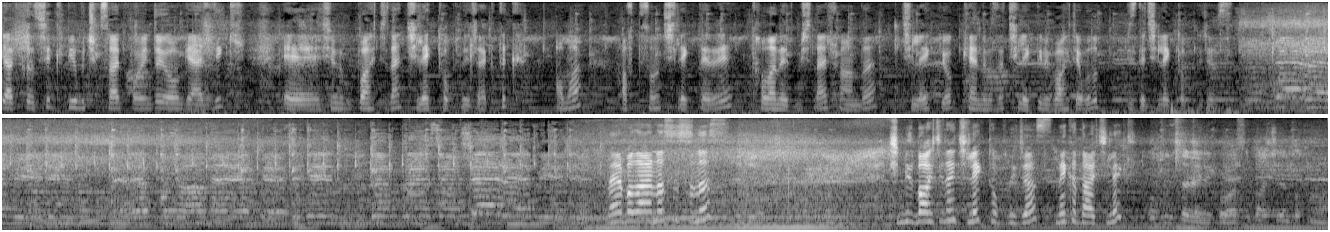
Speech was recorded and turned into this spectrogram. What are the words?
Yaklaşık bir buçuk saat boyunca yol geldik. Ee, şimdi bu bahçeden çilek toplayacaktık. Ama hafta sonu çilekleri talan etmişler. Şu anda çilek yok. Kendimize çilekli bir bahçe bulup biz de çilek toplayacağız. Merhabalar nasılsınız? Şimdi biz bahçeden çilek toplayacağız. Ne kadar çilek? 30 TL'lik kovası bahçeden toplama.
